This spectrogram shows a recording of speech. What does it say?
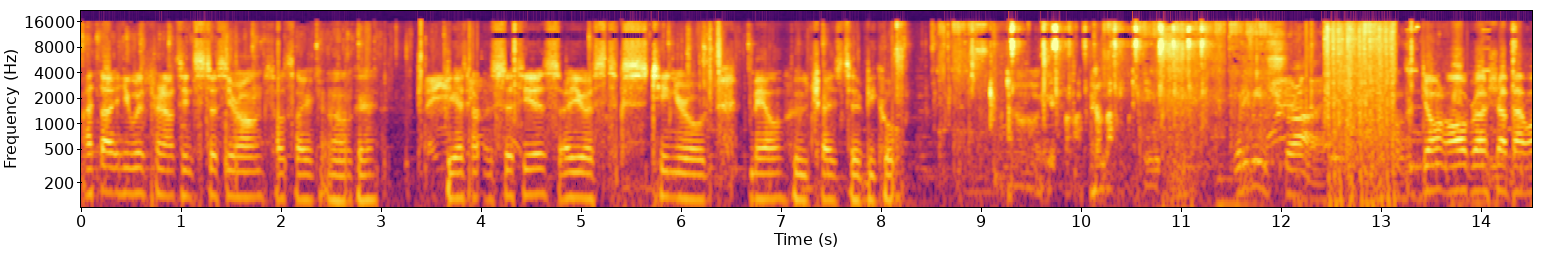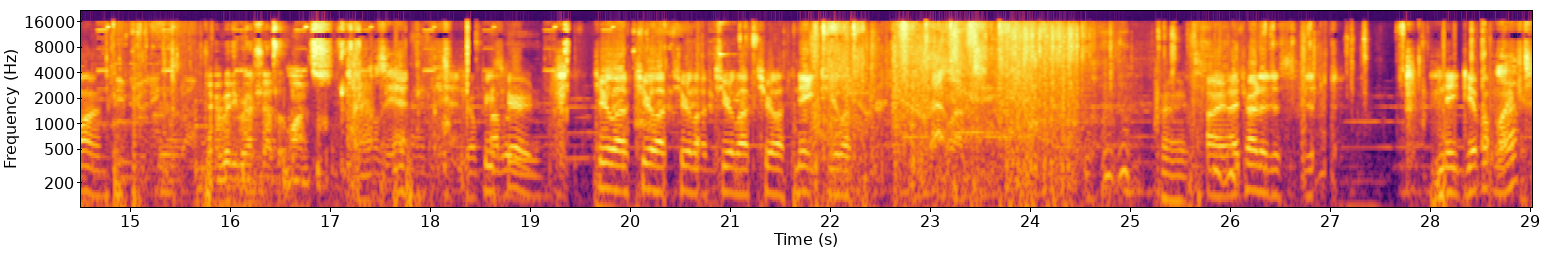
I thought he was pronouncing Stussy wrong, so I was like, oh, okay. You guys know what Stussy is? Are you a 16 year old male who tries to be cool? I don't know what you're talking about, dude. What do you mean try? Don't all rush up at once. Everybody rush up at once. Hell's he at? Don't be Probably- scared. To your left, to your left, to your left, to your left, to your left. Nate, to your left. That left. Alright, sorry, I try to just, just... Nate, do you have a mic? Left?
